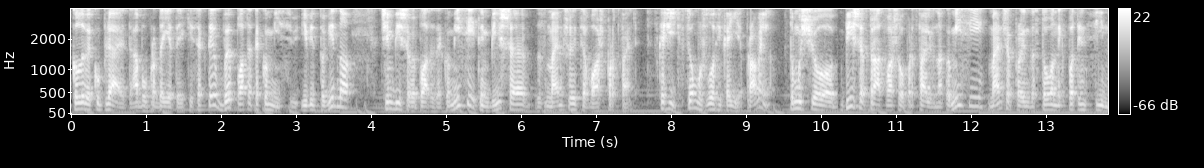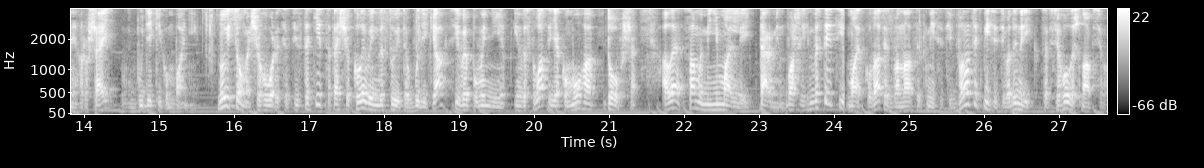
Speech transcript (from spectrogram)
коли ви купляєте або продаєте якийсь актив, ви платите комісію. І відповідно, чим більше ви платите комісії, тим більше зменшується ваш портфель. Скажіть, в цьому ж логіка є, правильно? Тому що більше втрат вашого портфелю на комісії, менше проінвестованих потенційних грошей в будь-які компанії. Ну і сьоме, що говориться в цій статті, це те, що коли ви інвестуєте в будь-які акції, ви повинні інвестувати якомога довше. Але саме мінімальний термін ваших інвестицій має складати 12 місяців. 12 місяців один рік це всього лиш навсього.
